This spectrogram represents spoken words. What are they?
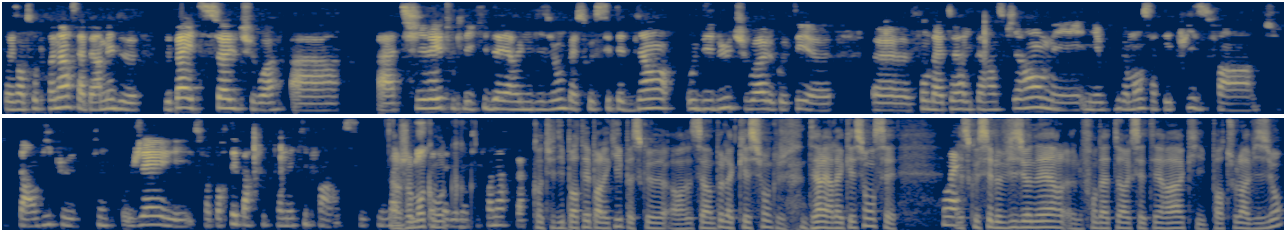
pour les entrepreneurs, ça permet de ne pas être seul, tu vois, à, à tirer toute l'équipe derrière une vision, parce que c'est peut-être bien au début, tu vois, le côté euh, euh, fondateur hyper inspirant, mais, mais évidemment, ça t'épuise. Enfin, tu as envie que ton projet soit porté par toute ton équipe. Enfin, c'est quand, quand, tu dis porté par l'équipe, parce que c'est un peu la question que derrière la question, c'est est-ce que c'est le visionnaire, le fondateur, etc., qui porte toujours la vision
